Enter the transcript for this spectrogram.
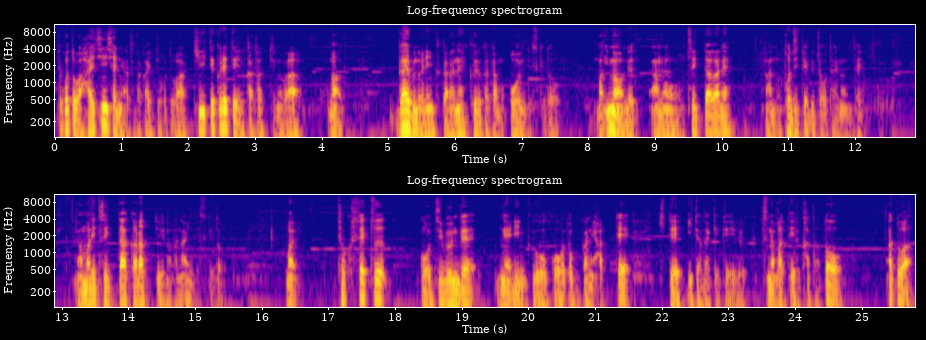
ってことは配信者に温かいってことは聞いてくれている方っていうのがまあ外部のリンクからね来る方も多いんですけど、まあ、今はねあのツイッターがねあの閉じてる状態なのであまりツイッターからっていうのがないんですけど、まあ、直接こう自分でねリンクをこうどこかに貼って来ていただけているつながっている方とあとは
